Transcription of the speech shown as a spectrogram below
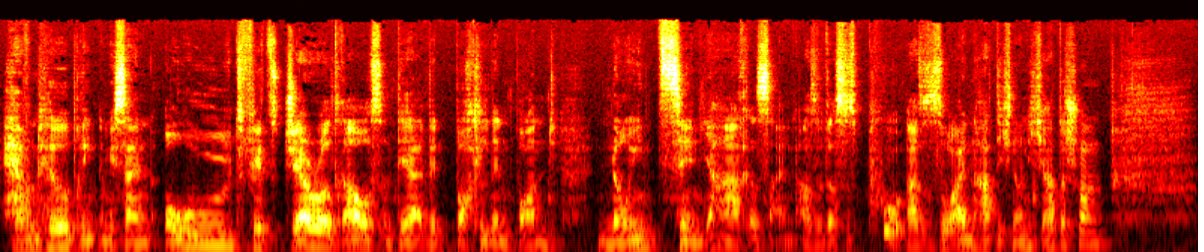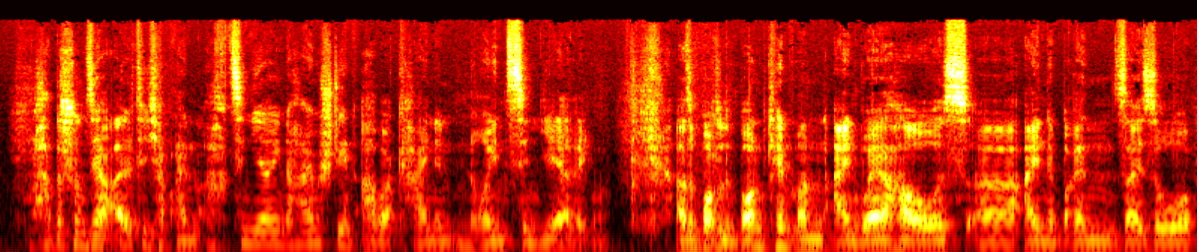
Heaven Hill bringt nämlich seinen Old Fitzgerald raus und der wird Bottled in Bond 19 Jahre sein. Also das ist puh, also so einen hatte ich noch nicht. Ich hatte schon hatte schon sehr alte. Ich habe einen 18-Jährigen daheim stehen, aber keinen 19-Jährigen. Also Bottle Bond kennt man, ein Warehouse, äh, eine Brennsaison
